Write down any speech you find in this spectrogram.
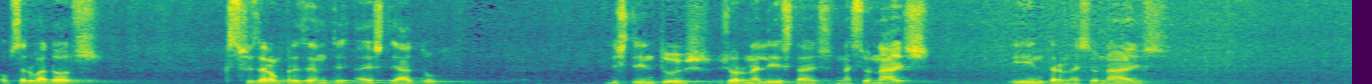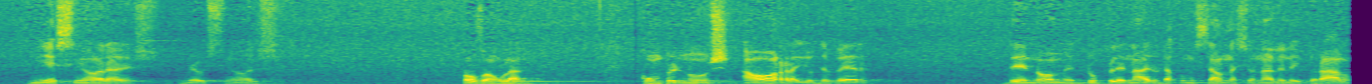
observadores que se fizeram presente a este ato, distintos jornalistas nacionais e internacionais, minhas senhoras, meus senhores, povo angolano cumpre-nos a honra e o dever de, em nome do plenário da Comissão Nacional Eleitoral,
